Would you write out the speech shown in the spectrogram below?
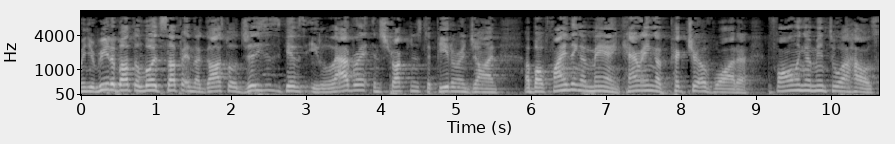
When you read about the Lord's Supper in the Gospel, Jesus gives elaborate instructions to Peter and John about finding a man carrying a pitcher of water, following him into a house,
